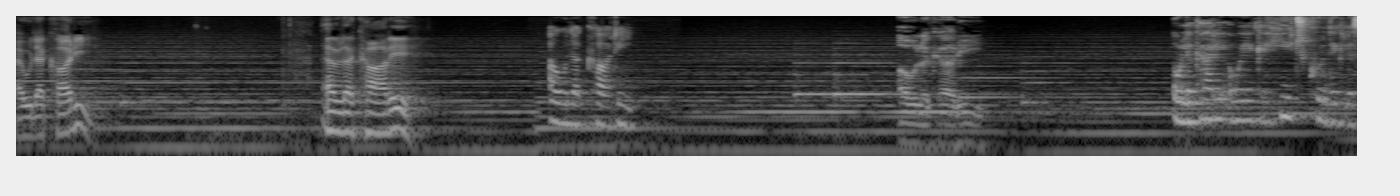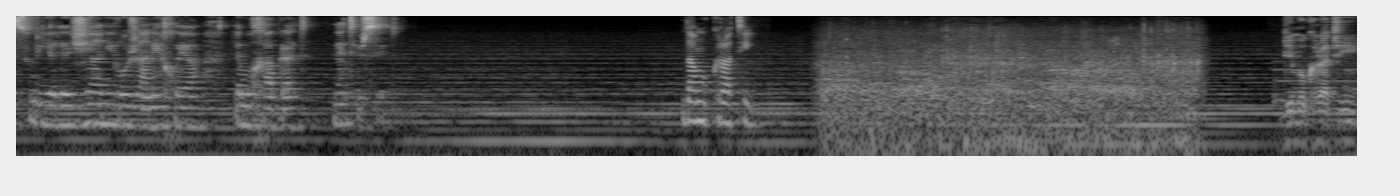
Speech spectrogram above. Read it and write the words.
ئەو لە کاری ئەو لە کاری ئەو لە کاری ئەو لە کاری ئەو لە کاری ئەوەیە کە هیچ کوردێک لە سووریە لە ژیانی ڕۆژانەی خۆیان لە مخابرات نەترسێت دموکراتی ديمقراطي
